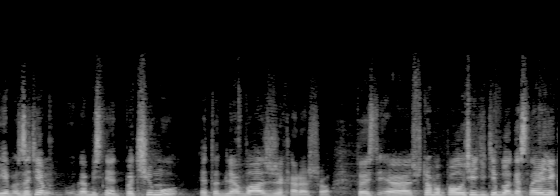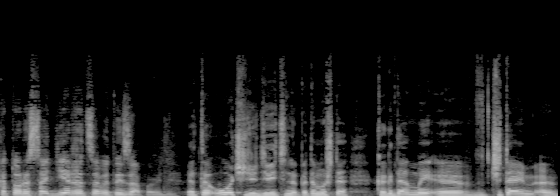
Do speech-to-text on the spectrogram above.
И затем объясняет, почему. Это для вас же хорошо. То есть, э, чтобы получить эти благословения, которые содержатся в этой заповеди. Это очень удивительно, потому что, когда мы э, читаем э,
